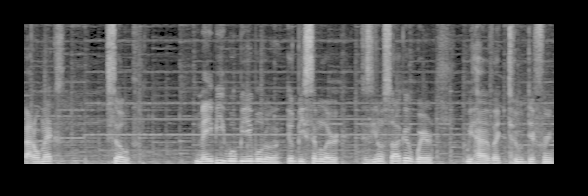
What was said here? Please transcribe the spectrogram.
battle mechs. So maybe we'll be able to, it would be similar to Xenosaga where we have like two different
